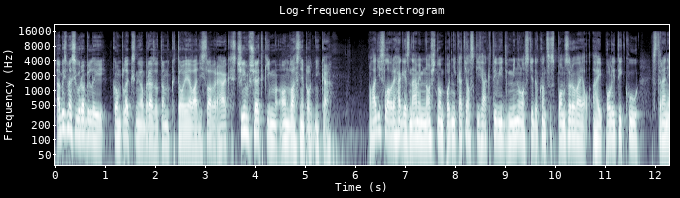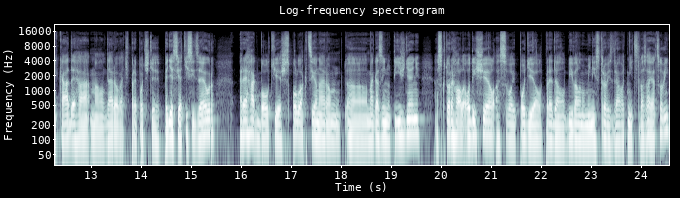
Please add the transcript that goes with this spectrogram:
Aby sme si urobili komplexný obraz o tom, kto je Ladislav Rehák, s čím všetkým on vlastne podniká. Ladislav Rehák je známy množstvom podnikateľských aktivít, v minulosti dokonca sponzoroval aj politiku, strane KDH mal darovať v prepočte 50 tisíc eur. Rehák bol tiež spoluakcionárom e, magazínu Týždeň, z ktorého ale odišiel a svoj podiel predal bývalému ministrovi zdravotníctva Zajacovi.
